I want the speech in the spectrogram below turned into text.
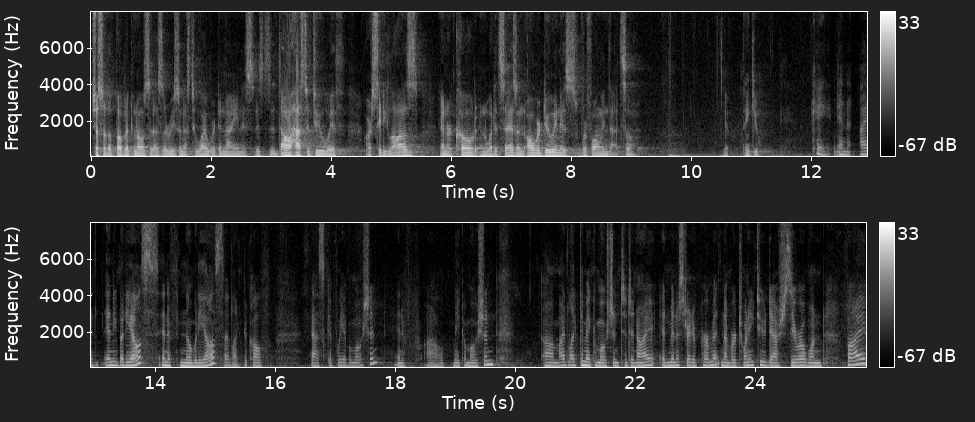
just so the public knows as the reason as to why we're denying is, is it all has to do with our city laws and our code and what it says, and all we're doing is we're following that. So, yeah, thank you. Okay, and I, anybody else? And if nobody else, I'd like to call, ask if we have a motion, and if I'll make a motion. Um, I'd like to make a motion to deny administrative permit number 22-015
